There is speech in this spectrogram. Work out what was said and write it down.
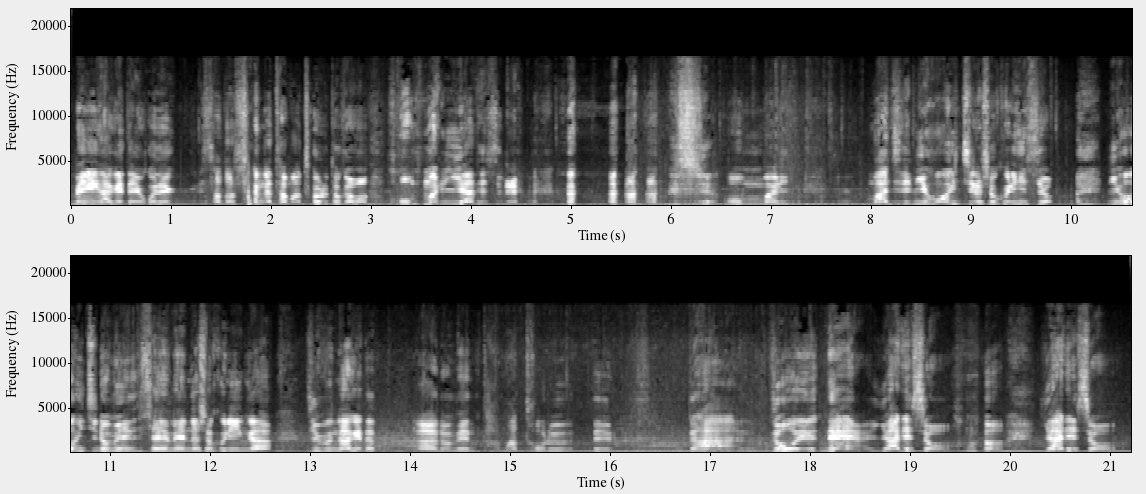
麺揚げた横で佐藤さんが玉取るとかはほんまに嫌ですね。ほんまに。マジで日本一の職人っすよ。日本一の麺製麺の職人が自分の揚げたあの麺玉取るってだどういうねえ嫌でしょ。嫌でしょ。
